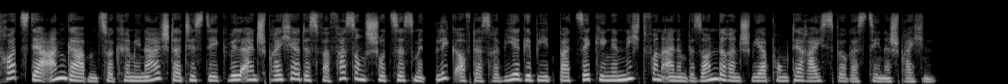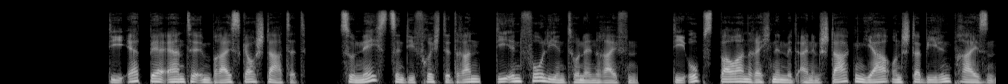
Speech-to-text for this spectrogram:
Trotz der Angaben zur Kriminalstatistik will ein Sprecher des Verfassungsschutzes mit Blick auf das Reviergebiet Bad Säckingen nicht von einem besonderen Schwerpunkt der Reichsbürgerszene sprechen. Die Erdbeerernte im Breisgau startet. Zunächst sind die Früchte dran, die in Folientunneln reifen. Die Obstbauern rechnen mit einem starken Jahr und stabilen Preisen.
